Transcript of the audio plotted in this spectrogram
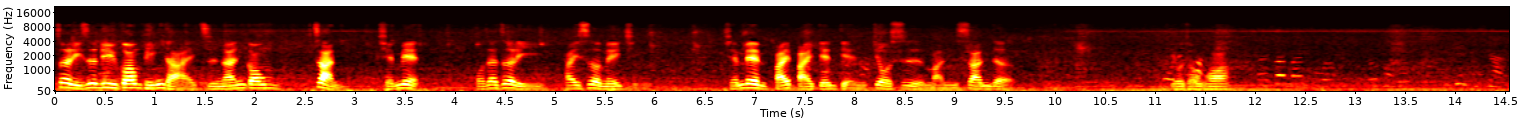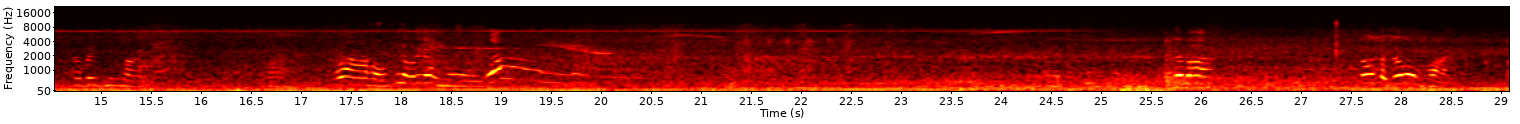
这里是绿光平台指南宫站前面，我在这里拍摄美景。前面白白点点就是满山的油桐花。上班族有同去咖啡厅吗？哇，好漂亮！哇，干嘛？都等到那么快？啊，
